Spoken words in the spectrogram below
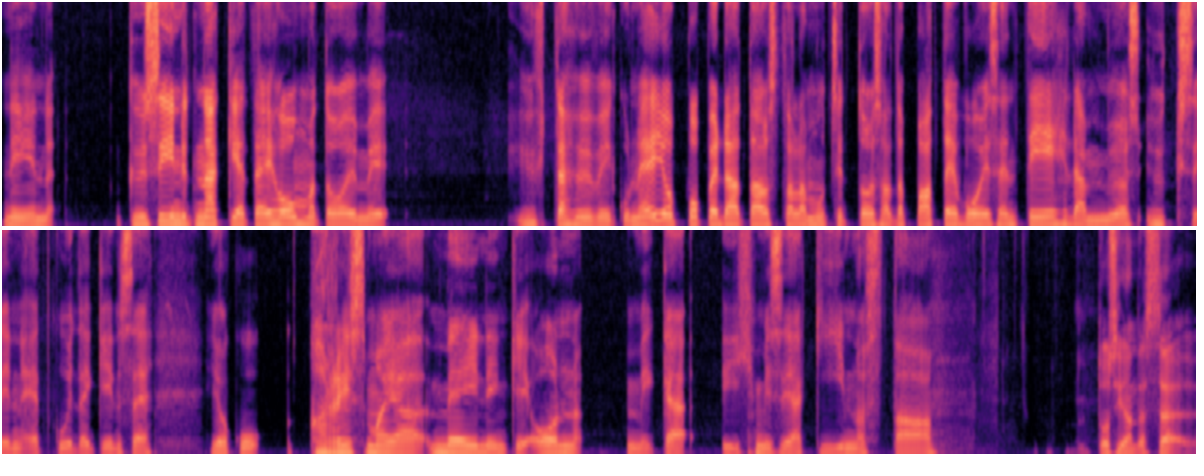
niin kyllä siinä nyt näki, että ei homma toimi yhtä hyvin, kun ei ole Popeda taustalla, mutta sitten toisaalta Pate voi sen tehdä myös yksin, että kuitenkin se joku karisma ja meininki on, mikä ihmisiä kiinnostaa. tosiaan tässä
